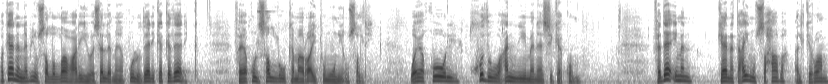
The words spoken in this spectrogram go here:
وكان النبي صلى الله عليه وسلم يقول ذلك كذلك فيقول صلوا كما رأيتموني أصلي ويقول خذوا عني مناسككم. فدائما كانت عين الصحابة الكرام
